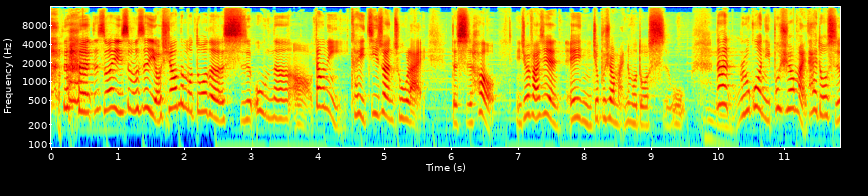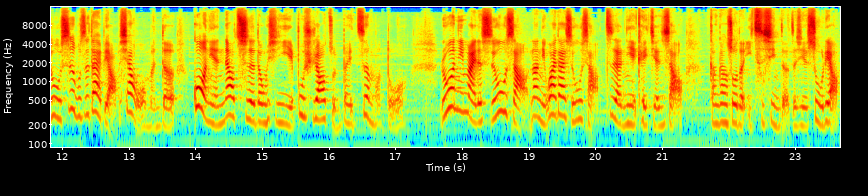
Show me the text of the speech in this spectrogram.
所以是不是有需要那么多的食物呢？哦，当你可以计算出来的时候。你就会发现，哎、欸，你就不需要买那么多食物。嗯、那如果你不需要买太多食物，是不是代表像我们的过年要吃的东西也不需要准备这么多？如果你买的食物少，那你外带食物少，自然你也可以减少刚刚说的一次性的这些塑料。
